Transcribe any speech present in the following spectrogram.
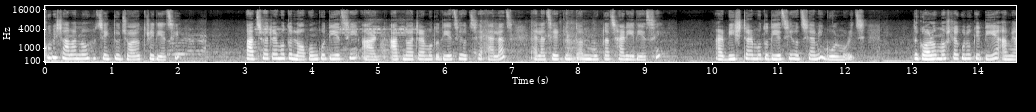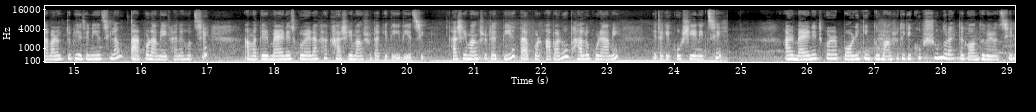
খুবই সামান্য হচ্ছে একটু জয়ত্রী দিয়েছি। পাঁচ ছয়টার মতো লবঙ্গ দিয়েছি আর আট নয়টার মতো দিয়েছি হচ্ছে এলাচ। এলাচের কিন্তু আমি মুখটা ছাড়িয়ে দিয়েছি। আর বিশটার মতো দিয়েছি হচ্ছে আমি গোলমরিচ। তো গরম মশলাগুলোকে দিয়ে আমি আবার একটু ভেজে নিয়েছিলাম। তারপর আমি এখানে হচ্ছে আমাদের ম্যারিনেট করে রাখা খাসির মাংসটাকে দিয়ে দিয়েছি। খাসির মাংসটা দিয়ে তারপর আবারও ভালো করে আমি এটাকে কষিয়ে নিচ্ছি। আর ম্যারিনেট করার পরে কিন্তু মাংস থেকে খুব সুন্দর একটা গন্ধ বেরোচ্ছিল।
